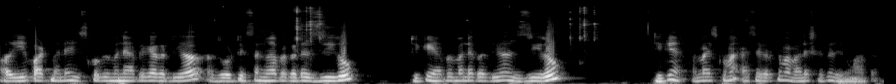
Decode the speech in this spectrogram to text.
और ये पार्ट मैंने इसको भी मैंने यहाँ पे क्या कर दिया रोटेशन यहाँ पे कर दिया ज़ीरो ठीक है यहाँ पे मैंने कर दिया ज़ीरो ठीक है मैं इसको मैं ऐसे करके मैं मैनेज करके दे दूँगा यहाँ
